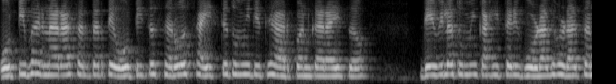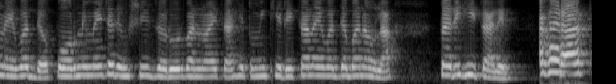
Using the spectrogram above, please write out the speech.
ओटी भरणार असाल तर ते ओटीचं सर्व साहित्य तुम्ही तिथे अर्पण करायचं. देवीला तुम्ही काहीतरी गोडाधोडाचा नैवेद्य पौर्णिमेच्या दिवशी जरूर बनवायचा आहे. तुम्ही खिरीचा नैवेद्य बनवला तरीही चालेल. घरात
